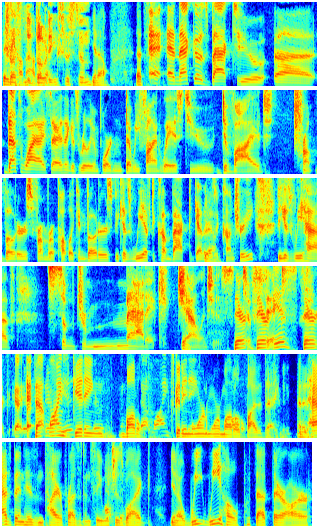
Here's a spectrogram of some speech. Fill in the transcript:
they Trust come the out voting ahead. system. You know, that's A- and that goes back to uh, that's why I say I think it's really important that we find ways to divide Trump voters from Republican voters because we have to come back together Yeah. as a country because we have some dramatic Yeah. challenges there to there fix. is there uh, that line's getting muddled it's getting more and more muddled by the day and it has been his entire presidency which is why you know we we hope that there are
